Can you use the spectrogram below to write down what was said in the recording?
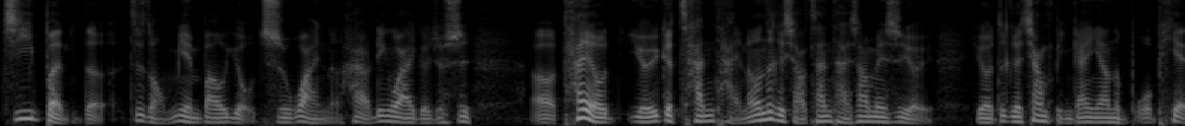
基本的这种面包有之外呢，还有另外一个就是。呃，它有有一个餐台，然后那个小餐台上面是有有这个像饼干一样的薄片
